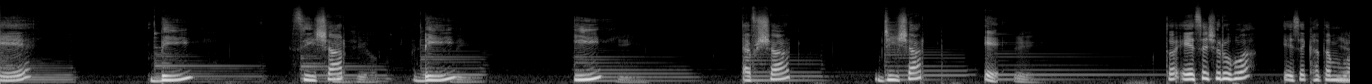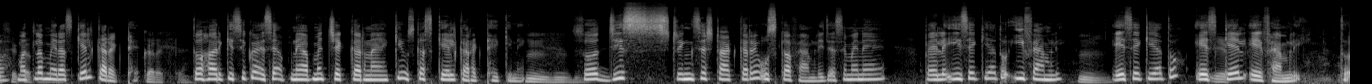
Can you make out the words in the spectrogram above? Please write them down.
A B C sharp D E F sharp G sharp A तो ए से शुरू हुआ? ए से खत्म हुआ। से मतलब मेरा स्केल करेक्ट है। करेक्ट है। तो हर किसी को ऐसे अपने आप में चेक करना है कि उसका स्केल करेक्ट है कि नहीं। हम्म, हम्म, सो जिस स्ट्रिंग से स्टार्ट कर रहे हैं उसका फैमिली जैसे मैंने पहले ई से किया तो ई फैमिली हम्म, ए से किया तो ए स्केल ए फैमिली तो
